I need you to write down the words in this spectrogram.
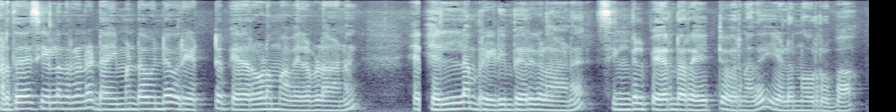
അടുത്തതായി സെയിലിൽ നടക്കുന്നത് ഡയമണ്ട് ഡൗവിന്റെ ഒരു എട്ട് പേരോളം അവൈലബിൾ ആണ്. എല്ലാം ബ്രീഡിംഗ് പേറുകളാണ് സിംഗിൾ പേറിന്റെ റേറ്റ് വരുന്നത് എഴുന്നൂറ് രൂപ.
